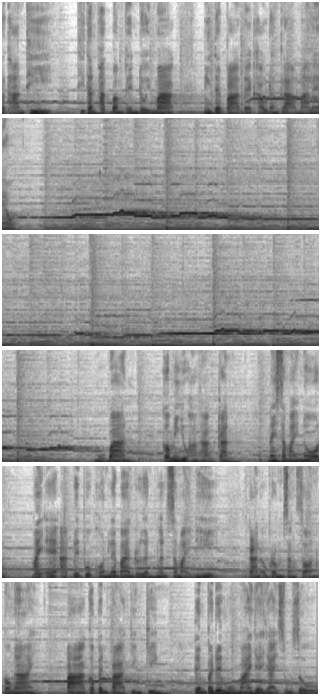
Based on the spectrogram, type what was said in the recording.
สถานที่ที่ท่านพักบำเพ็ญโดยมาก มีแต่ป่าแต่เขาดังกล่าวมาแล้วหมู่บ้านก็มีอยู่ห่างๆกัน ในสมัยโน้น ไม่แออัดด้วยผู้คนและบ้านเรือนเหมือนสมัยนี้ การอบรมสั่งสอนก็ง่าย ป่าก็เป็นป่าจริงๆ เต็มไปด้วยหมู่ไม้ใหญ่ ๆ สูง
